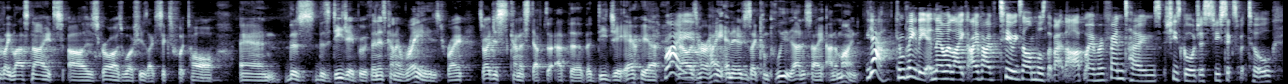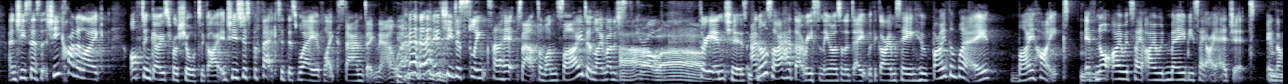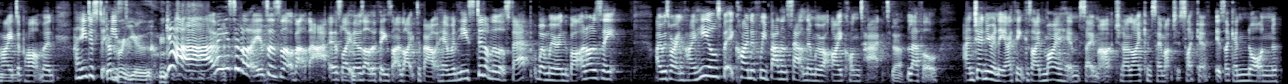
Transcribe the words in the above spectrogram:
Like last night, uh, this girl I was with, she's like six foot tall, and there's this DJ booth, and it's kind of raised, right? So I just kind of stepped at the, the DJ area. Right. That was her height, and it was just like completely out of sight, out of mind. Yeah, completely. And then we're like, I've, I have two examples that back that up. My, my friend Tones, she's gorgeous. She's six foot tall. And she says that she kind of like often goes for a shorter guy. And she's just perfected this way of like standing now. she just slinks her hips out to one side and like manages to ah, drop wow. three inches. and also, I had that recently. I was on a date with a guy I'm seeing who, by the way, my height. If hmm. not, I would say I would maybe say I edge it in the hmm. height department. And he just Good for you. yeah, I mean, he stood on, it's just not about that. It's like there was other things that I liked about him, and he stood on a little step when we were in the bar. And honestly, I was wearing high heels, but it kind of we balanced out, and then we were at eye contact Yeah. level. And genuinely, I think because I admire him so much and I like him so much, it's like a it's like a non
